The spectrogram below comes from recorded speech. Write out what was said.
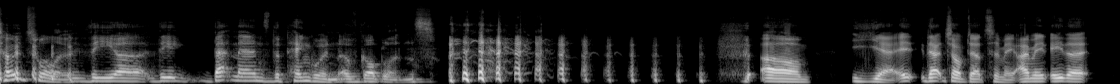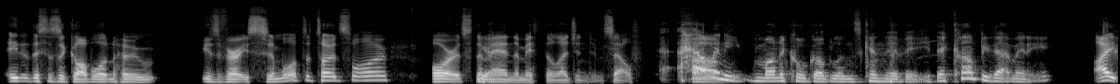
Toadswallow, the uh, the Batman's the penguin of goblins. um, yeah, it, that jumped out to me. I mean, either either this is a goblin who is very similar to Toadswallow, or it's the Yeah. man, the myth, the legend himself. How Um, many monocle goblins can there be? There can't be that many. I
